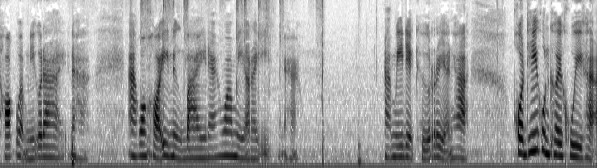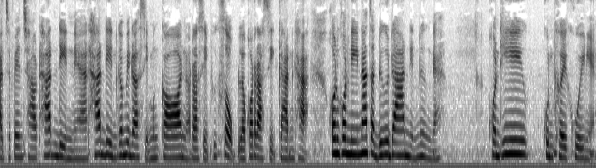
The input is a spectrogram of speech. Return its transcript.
ช็อกแบบนี้ก็ได้นะคะ อะวางขออีกหนึ่งใบนะว่ามีอะไรอีกนะคะ อะมีเด็กถือเหรียญค่ะ คนที่คุณเคยคุยค่ะ อาจจะเป็นชาวธาตุดินนะคะธาตุดินก็มีราศีมังกร ราศีพฤษภแล้วก็ราศีกันค่ะ คนคนนี้น่าจะดื้อด้านนิดนึงนะคนที่คุณเคยคุยเนี่ย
